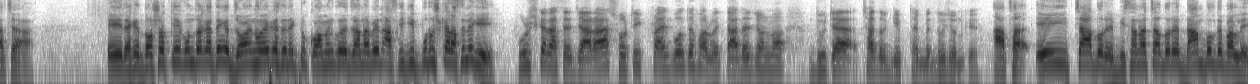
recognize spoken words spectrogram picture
আচ্ছা এই দেখেন দর্শক কে কোন জায়গা থেকে জয়েন হয়ে গেছেন একটু কমেন্ট করে জানাবেন। আজকে কি পুরস্কার আছে নাকি? পুরস্কার আছে যারা সঠিক প্রাইস বলতে পারবে তাদের জন্য দুইটা চাদর গিফট থাকবে দুজনকে। আচ্ছা এই চাদরের বিছানার চাদরের দাম বলতে পারলে?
